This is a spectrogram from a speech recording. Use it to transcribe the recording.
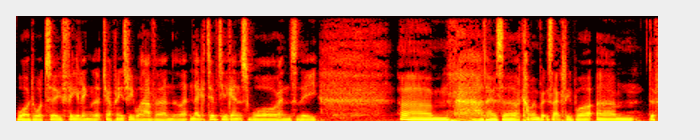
World War II feeling that Japanese people have and the negativity against war and the um, there's a, I can't remember exactly what, um, the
